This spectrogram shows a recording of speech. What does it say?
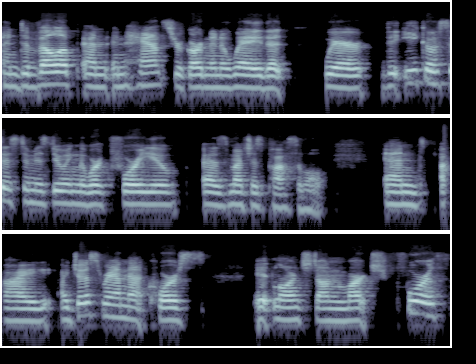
and develop and enhance your garden in a way that where the ecosystem is doing the work for you as much as possible. And I I just ran that course. It launched on March 4th,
